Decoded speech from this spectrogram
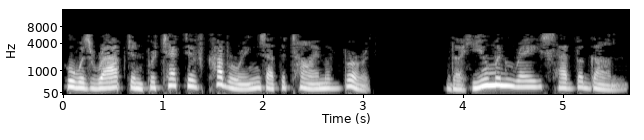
who was wrapped in protective coverings at the time of birth. The human race had begun,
